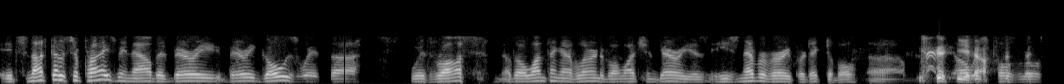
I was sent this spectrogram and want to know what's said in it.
it's not going to surprise me now that Barry Barry goes with uh, with Ross. Although one thing I've learned about watching Barry is he's never very predictable. Um, he always yeah. pulls a little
